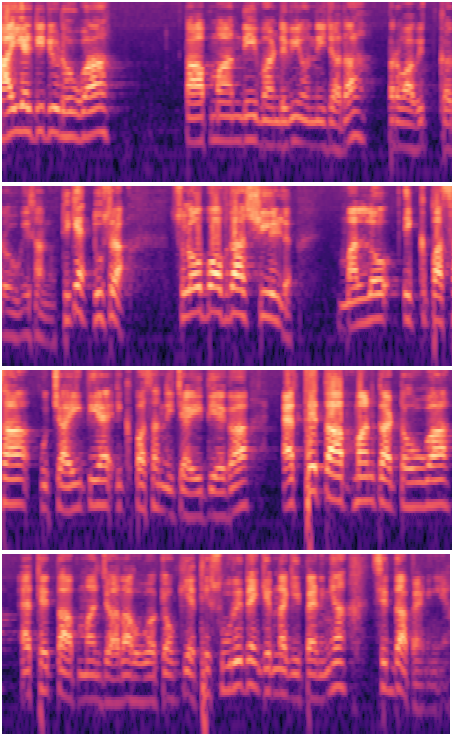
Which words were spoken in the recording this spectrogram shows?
ਹਾਈ ਐਲਟੀਟਿਊਡ ਹੋਊਗਾ, ਤਾਪਮਾਨ ਦੀ ਵੰਡ ਵੀ ਉਨੀ ਜ਼ਿਆਦਾ ਪ੍ਰਭਾਵਿਤ ਕਰੂਗੀ ਸਾਨੂੰ, ਠੀਕ ਹੈ? ਦੂਸਰਾ ਸਲੋਪ ਆਫ ਦਾ ਸ਼ੀਲਡ ਮੰਨ ਲਓ ਇੱਕ ਪਾਸਾ ਉਚਾਈ ਤੇ ਹੈ, ਇੱਕ ਪਾਸਾ ਨਿਚਾਈ ਤੇ ਹੈਗਾ। ਇੱਥੇ ਤਾਪਮਾਨ ਘੱਟ ਹੋਊਗਾ, ਇੱਥੇ ਤਾਪਮਾਨ ਜ਼ਿਆਦਾ ਹੋਊਗਾ, ਕਿਉਂਕਿ ਇੱਥੇ ਸੂਰਜ ਦੀਆਂ ਕਿਰਨਾਂ ਕੀ ਪੈਣੀਆਂ ਸਿੱਧਾ ਪੈਣੀਆਂ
